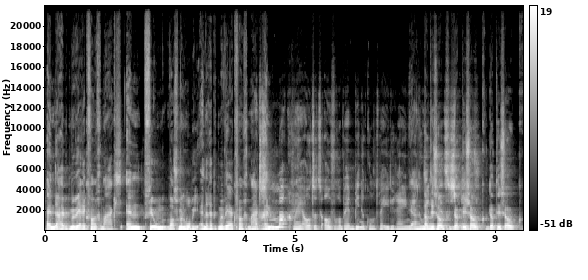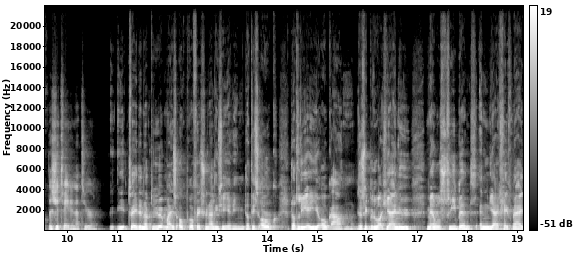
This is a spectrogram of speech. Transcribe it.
En daar heb ik mijn werk van gemaakt. En film was mijn hobby en daar heb ik mijn werk van Maar gemaakt. het En- gemak waar je altijd overal bij binnenkomt bij iedereen. ja, en hoe dat, je is ook, dat, is ook, dat is ook Dat is je tweede natuur. Tweede natuur, maar is ook professionalisering. Dat, is ook, dat leer je je ook aan. Dus ik bedoel, als jij nu Meryl Streep bent en jij geeft mij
